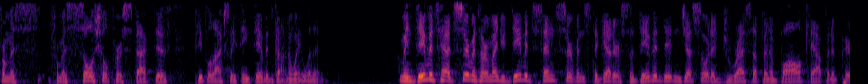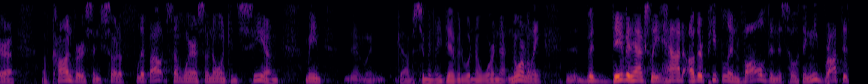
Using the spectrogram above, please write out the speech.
from a, from a social perspective, people actually think David's gotten away with it. I mean, David's had servants. I remind you, David sent servants to get her. So David didn't just sort of dress up in a ball cap and a pair of, of Converse and sort of flip out somewhere so no one can see him. I mean, assumedly David wouldn't have worn that normally. But David actually had other people involved in this whole thing. He brought this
